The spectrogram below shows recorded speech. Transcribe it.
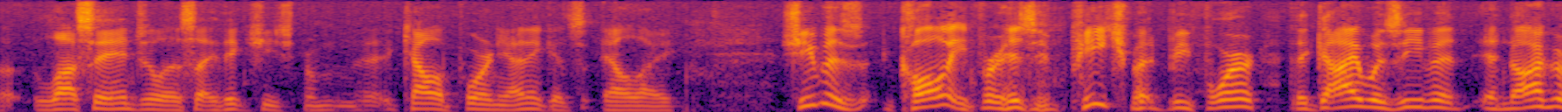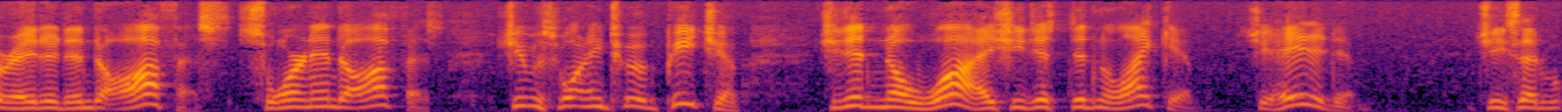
uh, Los Angeles. I think she's from uh, California. I think it's L.A. She was calling for his impeachment before the guy was even inaugurated into office, sworn into office. She was wanting to impeach him. She didn't know why. She just didn't like him. She hated him. She said,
